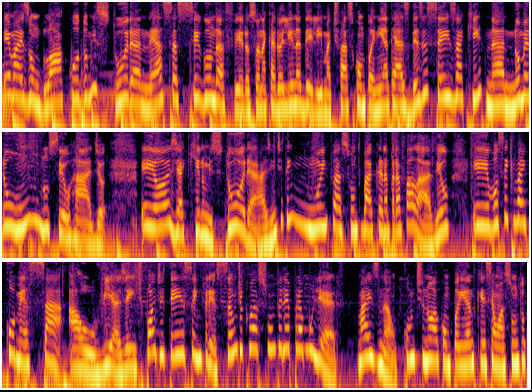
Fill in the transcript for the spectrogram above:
E mais um bloco do Mistura nessa segunda-feira. Eu sou Ana Carolina de Lima, te faço companhia até às 16 aqui na número 1 um no seu rádio. E hoje aqui no Mistura, a gente tem muito assunto bacana para falar, viu? E você que vai começar a ouvir a gente pode ter essa impressão de que o assunto ele é para mulher. Mas não, continua acompanhando que esse é um assunto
